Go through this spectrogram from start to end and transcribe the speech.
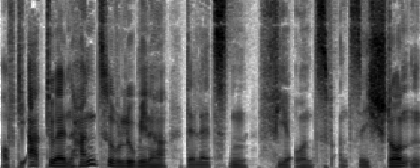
auf die aktuellen Handvolumina der letzten 24 Stunden.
